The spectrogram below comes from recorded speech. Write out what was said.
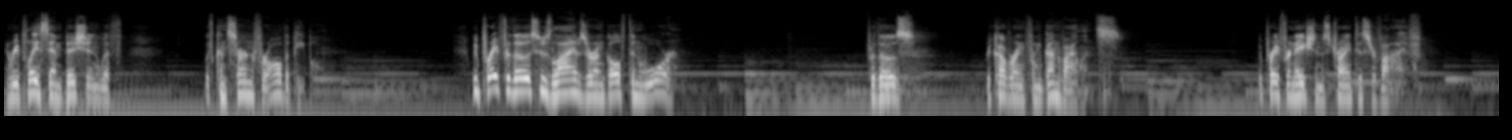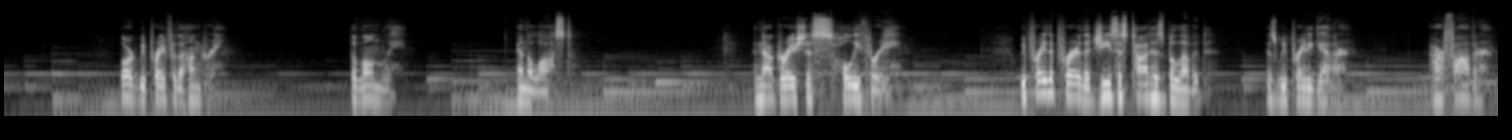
and replace ambition with, with concern for all the people. We pray for those whose lives are engulfed in war, for those recovering from gun violence we pray for nations trying to survive. Lord, we pray for the hungry, the lonely, and the lost. And now, gracious Holy Three, we pray the prayer that Jesus taught his beloved as we pray together. Our Father,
